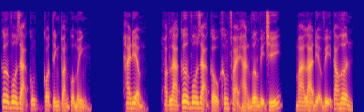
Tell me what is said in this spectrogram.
cơ vô dạ cũng có tính toán của mình. Hai điểm, hoặc là cơ vô dạ cầu không phải Hàn Vương vị trí, mà là địa vị cao hơn.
